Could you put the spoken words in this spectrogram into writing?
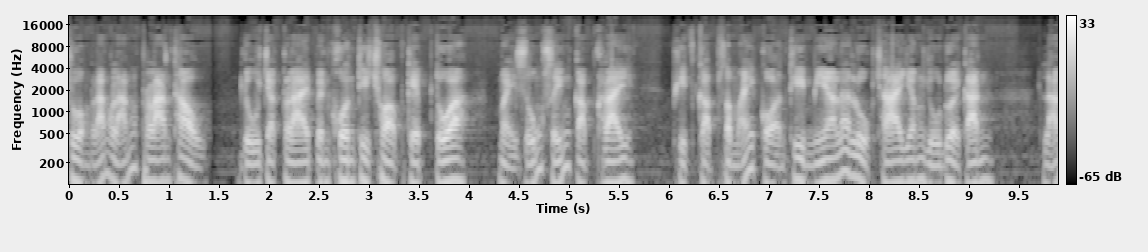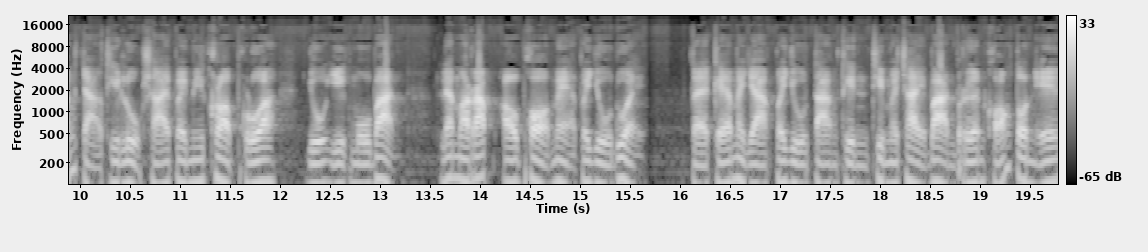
ช่วงหลังๆพลานเท่า ดูจะกลายเป็นคนที่ชอบเก็บตัว ไม่สูงสิงกับใคร ผิดกับสมัยก่อนที่เมียและลูกชายยังอยู่ด้วยกัน หลังจากที่ลูกชายไปมีครอบครัว อยู่อีกหมู่บ้าน และมารับเอาพ่อแม่ไปอยู่ด้วย แต่แกไม่อยากไปอยู่ต่างถิ่นที่ไม่ใช่บ้านเรือนของตนเอง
